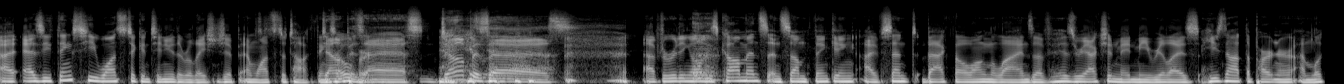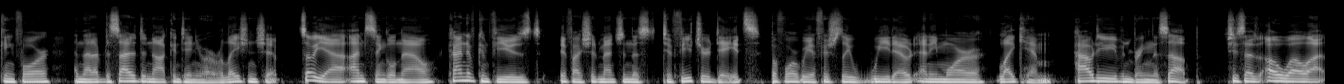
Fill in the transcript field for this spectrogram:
uh, as he thinks he wants to continue the relationship and wants to talk things Dump over. Dump his ass. Dump his ass. After reading all these comments and some thinking, I've sent back the, along the lines of his reaction made me realize he's not the partner I'm looking for and that I've decided to not continue our relationship. So yeah, I'm single now, kind of confused if I should mention this to future dates before we officially weed out any more like him. How do you even bring this up? She says, Oh, well, I,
